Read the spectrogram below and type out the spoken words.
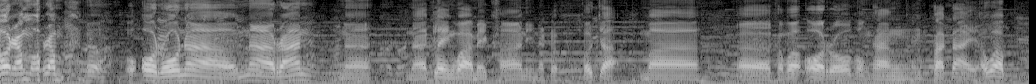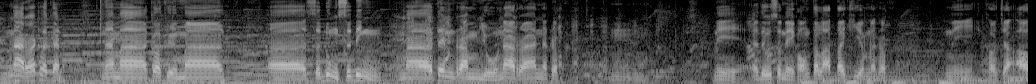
อ้อรำอ้อรำเอออ้อรอหน้าหน้าร้านนะนะแกล้งว่าแม่ค้านี่นะครับเขาจะมาเอ่อคำว่าอ้อรอของทางภาคใต้ เอาว่าน่ารักแล้วกันนะมาก็คือมาเอ่อ สะดุ้งสะดิ้งมาเต้นรำอยู่หน้าร้านนะครับนี่ดูเสน่ห์ของตลาดใต้เขี้ยมนะครับ นี่เขาจะเอา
